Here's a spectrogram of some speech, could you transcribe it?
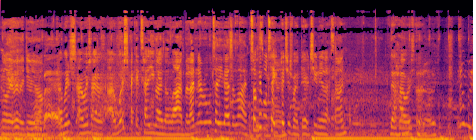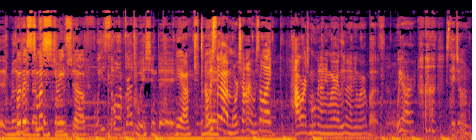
No, they really do. We're Yo. I wish, I wish, I, I wish I could tell you guys a lie, but I never will tell you guys a lie. Some people take can. pictures right there too near that sign. That Howard sign. But there's too much street stuff. We still have graduation day. Yeah, and we still got more time. It's not like Howard's moving anywhere, or leaving anywhere, but we are. Stay tuned.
